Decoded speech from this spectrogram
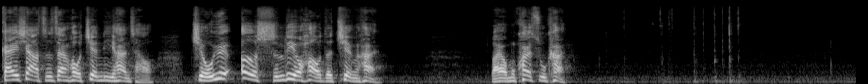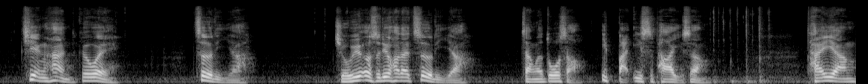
垓下之战后建立汉朝。九月二十六号的建汉，来，我们快速看建汉，各位，这里呀，九月二十六号在这里呀，涨了多少？一百一十趴以上。太阳。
